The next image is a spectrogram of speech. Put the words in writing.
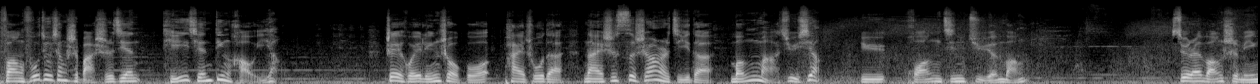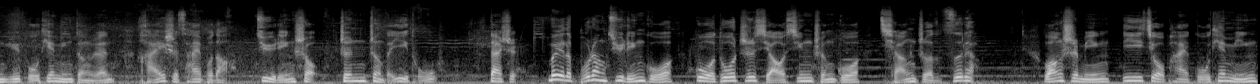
仿佛就像是把时间提前定好一样。这回灵兽国派出的乃是四十二级的猛犸巨象与黄金巨猿王。虽然王世明与古天明等人还是猜不到巨灵兽真正的意图，但是为了不让巨灵国过多知晓星辰国强者的资料，王世明依旧派古天明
